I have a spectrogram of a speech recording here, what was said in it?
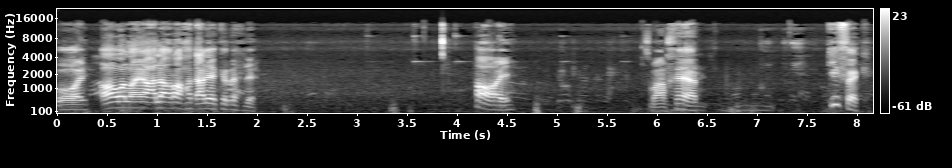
bye. آه والله يا علاء راحت عليك الرحلة. hi. صباح الخير. كيفك؟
